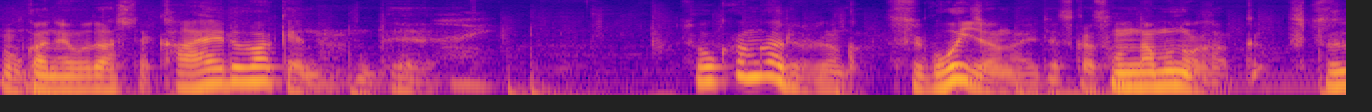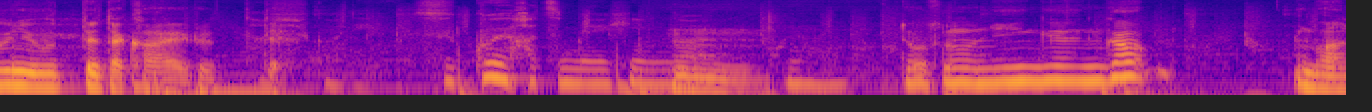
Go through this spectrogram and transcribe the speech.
お金を出して買えるわけなんでにはい。そう考えるとなんかすごいじゃないですか。そんなものが普通に売ってて買えるって。確かに。すっごい発明品が、ううん。ん、でその人間がまあ、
